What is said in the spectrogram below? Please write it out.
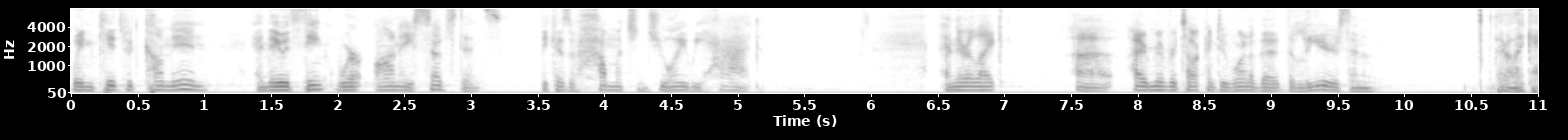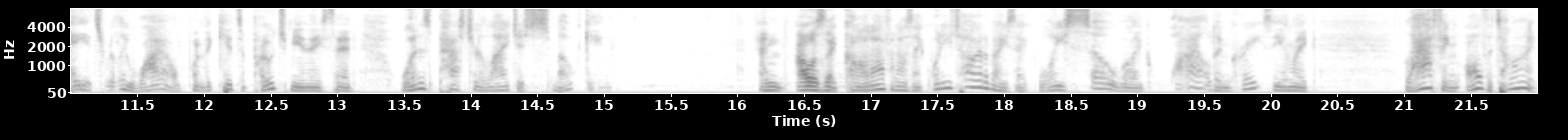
when kids would come in and they would think we're on a substance because of how much joy we had. And they're like, uh, I remember talking to one of the, the leaders and they're like, hey, it's really wild. One of the kids approached me and they said, what is Pastor Elijah smoking? And I was like caught off, and I was like, "What are you talking about?" He's like, "Well, he's so like wild and crazy and like laughing all the time."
